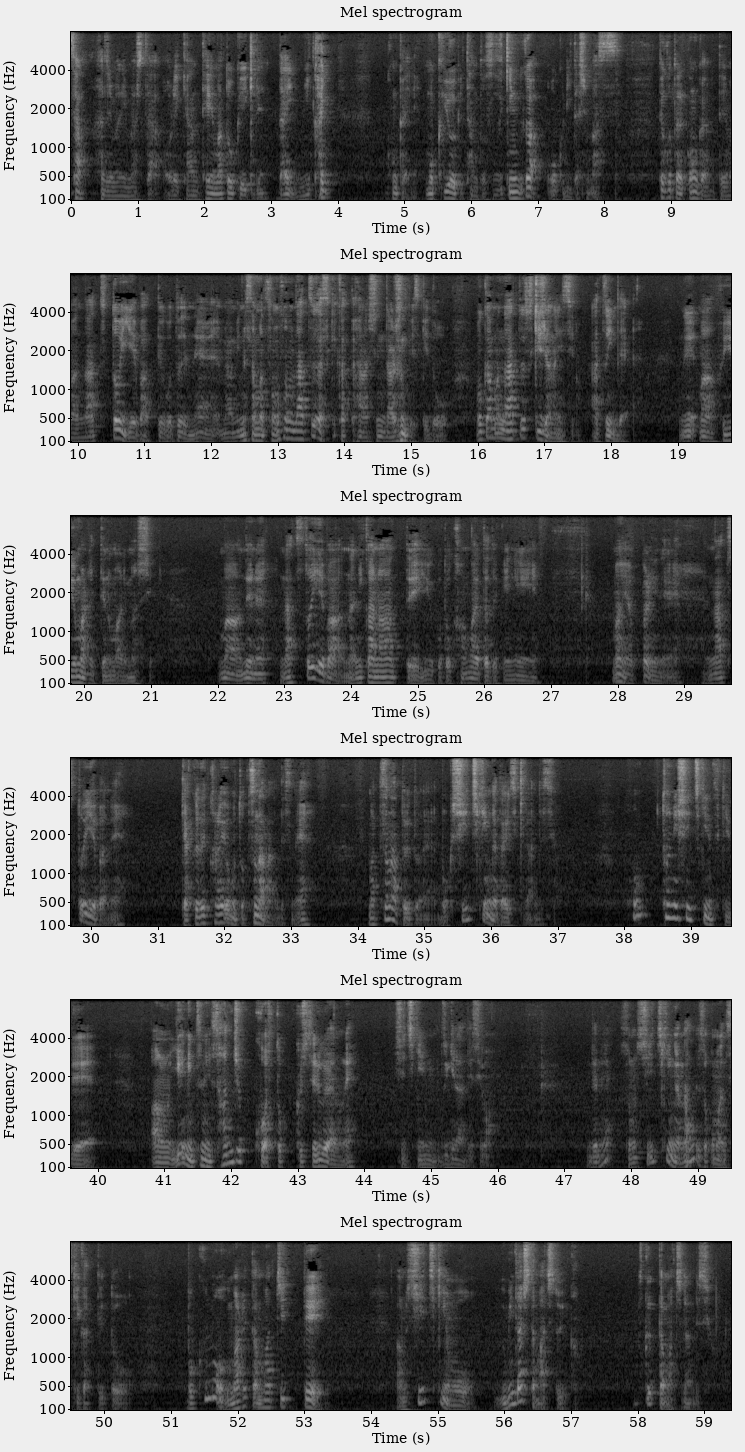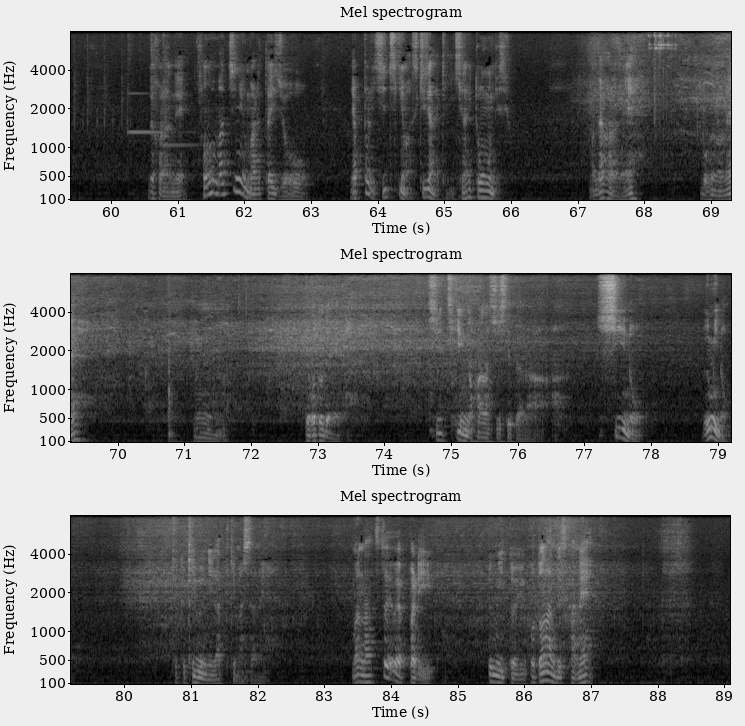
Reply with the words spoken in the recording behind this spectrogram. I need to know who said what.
Speaker 1: さあ始まりました「俺キャンテーマトーク駅伝」第2回。今回ね木曜日担当鈴キングがお送りいたします。ということで今回のテーマは「夏といえば」っていうことでねまあ皆さんまずそもそも夏が好きかって話になるんですけど僕はあんま夏好きじゃないんですよ。暑いんで。ねまあ冬生まれっていうのもありますし。まあでね夏といえば何かなっていうことを考えた時にまあやっぱりね夏といえばね逆でから読むとツナなんですね。まあツナというとね僕シーチキンが大好きなんですよ。本当にシーチキン好きであの家に常に30個はストックしてるぐらいのねシーチキン好きなんですよ。でねそのシーチキンがなんでそこまで好きかっていうと僕の生まれた町ってあのシーチキンを生み出した町というか作った町なんですよ。だからねその町に生まれた以上やっぱりシーチキンは好きじゃなきゃいけないと思うんですよ、まあ、だからね僕のねうん。ってことでシーチキンの話してたら C の海のちょっと気分になってきましたね。まあ夏といえばやっぱり海ということなんですかね。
